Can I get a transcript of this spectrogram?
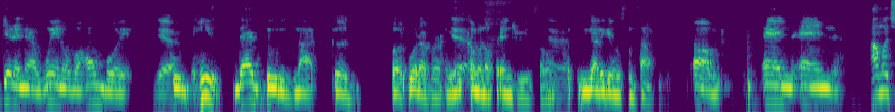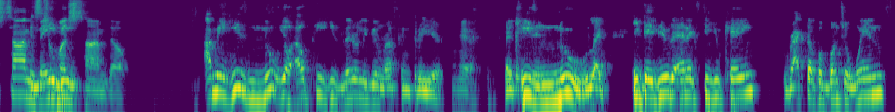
getting that win over Homeboy. yeah, Who, he's that dude is not good, but whatever. He's Yeah. coming off injury, so Yeah. we got to give him some time. Um, and and How much time is too Maybe- much time though? I mean, he's new. Yo, LP, he's literally been wrestling three years. Yeah. Like he's new. Like he debuted at NXT UK, racked up a bunch of wins,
